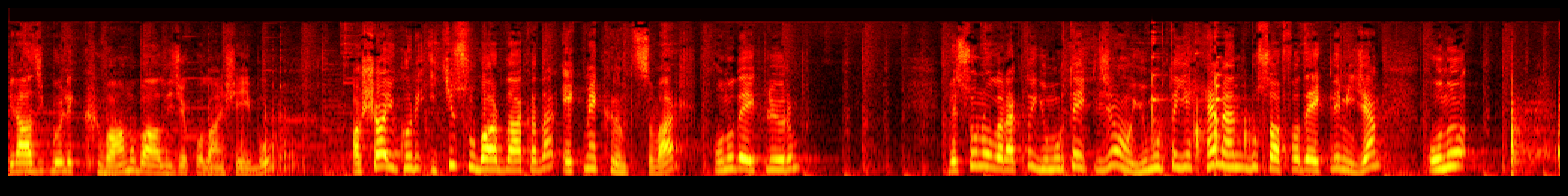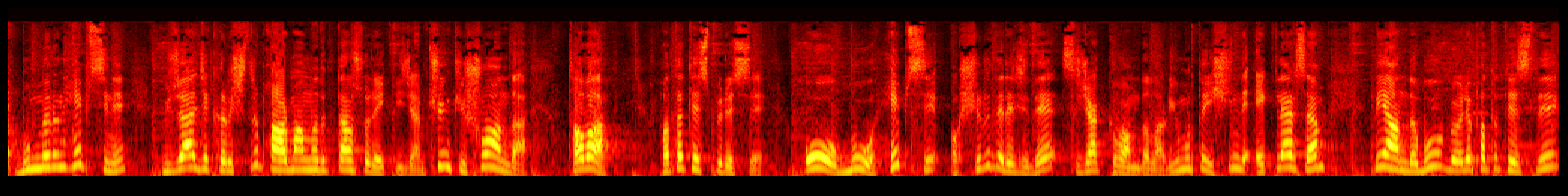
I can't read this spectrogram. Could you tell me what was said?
Birazcık böyle kıvamı bağlayacak olan şey bu. Aşağı yukarı 2 su bardağı kadar ekmek kırıntısı var. Onu da ekliyorum. Ve son olarak da yumurta ekleyeceğim ama yumurtayı hemen bu safhada eklemeyeceğim. Onu bunların hepsini güzelce karıştırıp harmanladıktan sonra ekleyeceğim. Çünkü şu anda tava, patates püresi, o, bu hepsi aşırı derecede sıcak kıvamdalar. Yumurtayı şimdi eklersem bir anda bu böyle patatesli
